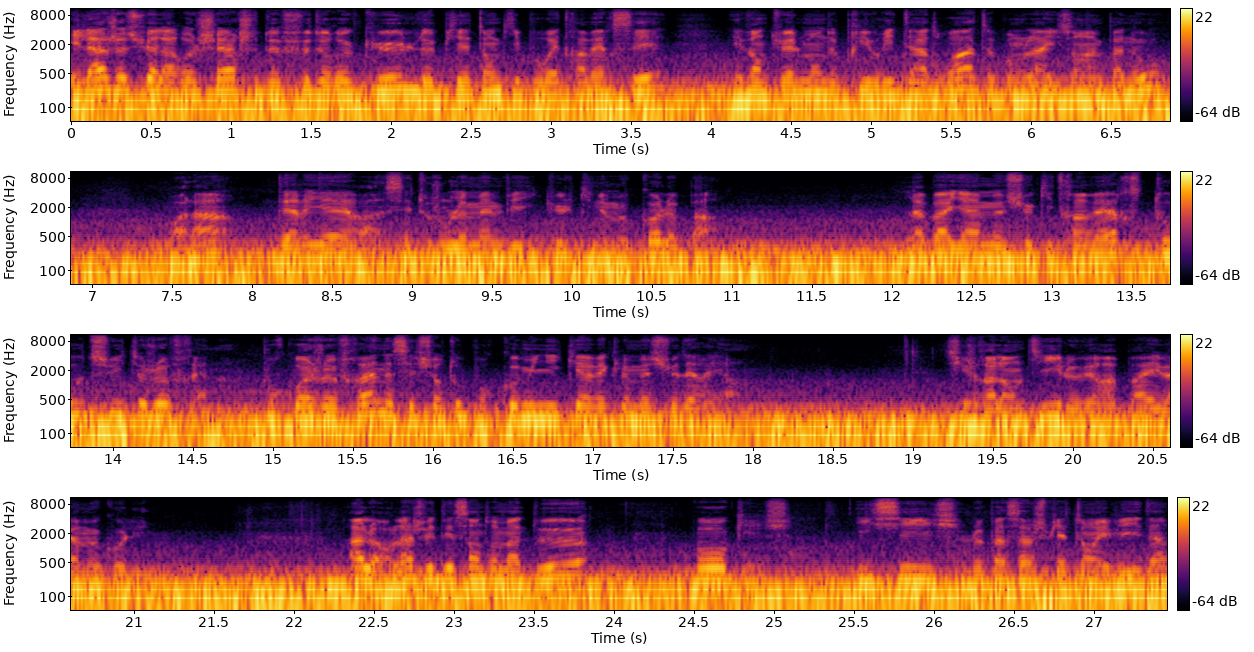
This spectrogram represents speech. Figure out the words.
Et là, je suis à la recherche de feux de recul, de piétons qui pourraient traverser, éventuellement de priorité à droite. Bon, là, ils ont un panneau. Voilà. Derrière, c'est toujours le même véhicule qui ne me colle pas. Là-bas, il y a un monsieur qui traverse. Tout de suite, je freine. Pourquoi je freine? C'est surtout pour communiquer avec le monsieur derrière. Si je ralentis, il ne le verra pas il va me coller. Alors, là, je vais descendre ma 2. Ok. Ici, le passage piéton est vide.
